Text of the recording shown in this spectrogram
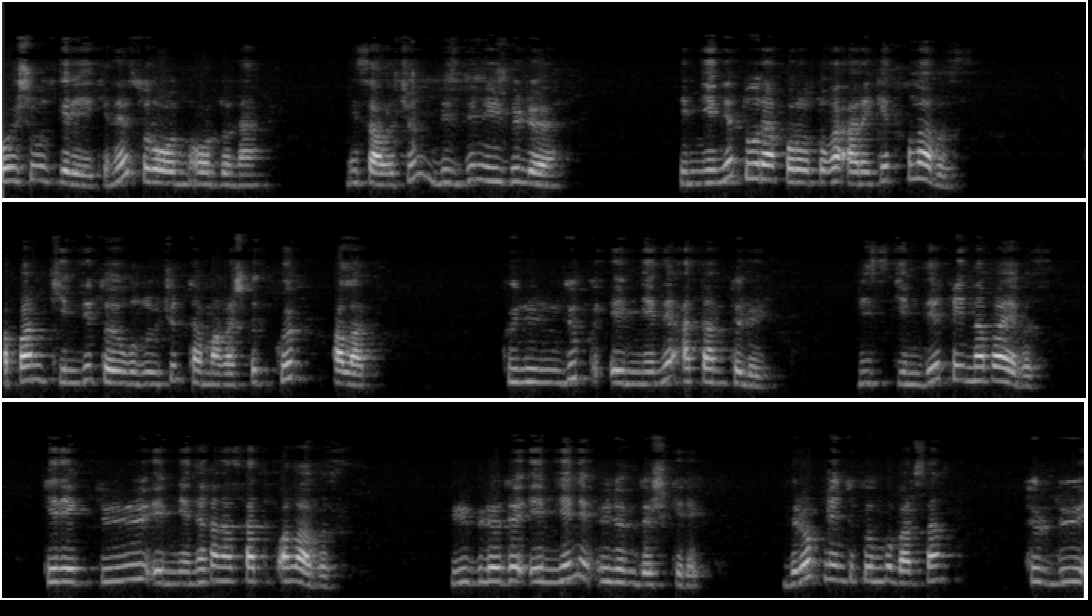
коюшубуз керек экен э суроонун ордуна мисалы үчүн биздин үй бүлө эмнени туура коротууга аракет кылабыз апам кимди тойгузуу үчүн тамак ашты көп алат күнүмдүк эмнени атам төлөйт биз кимди кыйнабайбыз керектүү эмнени гана сатып алабыз. Үй бүлөдө эмнени үнөмдөш керек? Бирок мен дүкөнгө барсам түрдүү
